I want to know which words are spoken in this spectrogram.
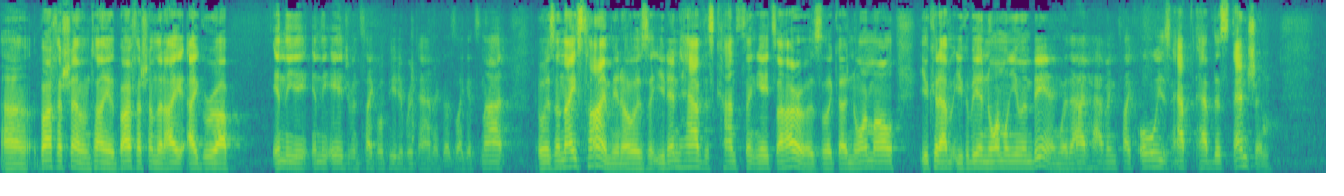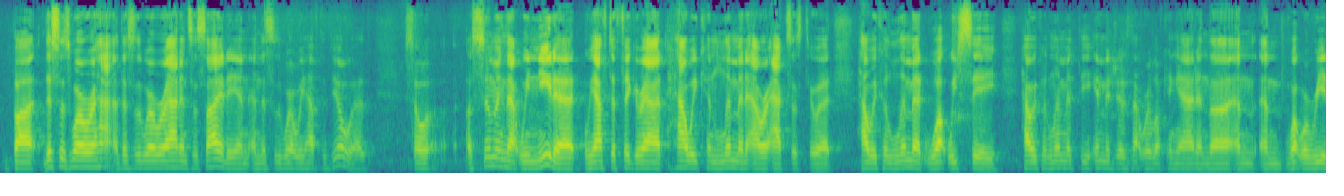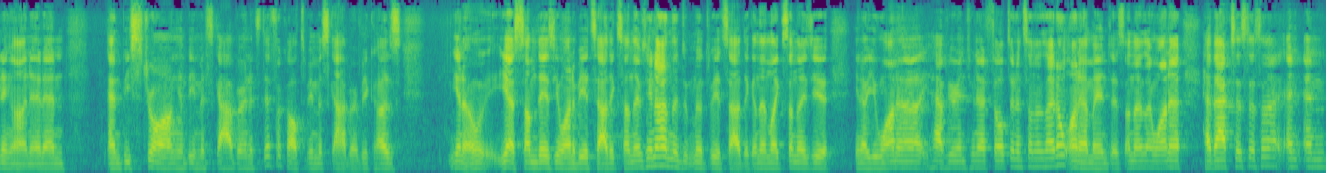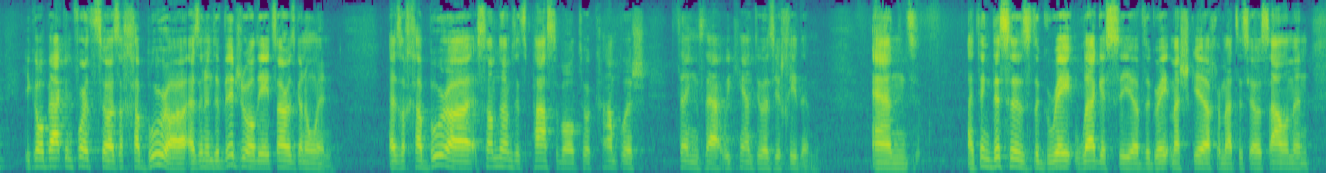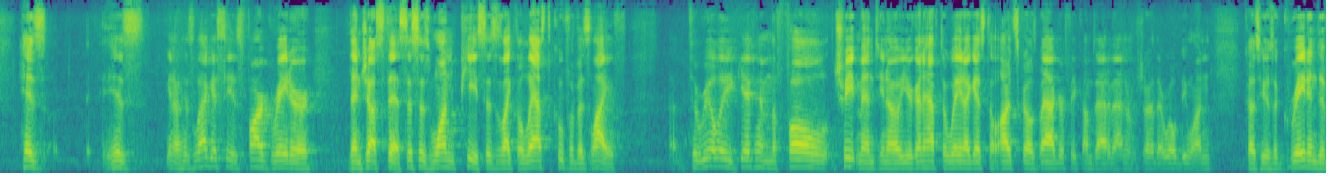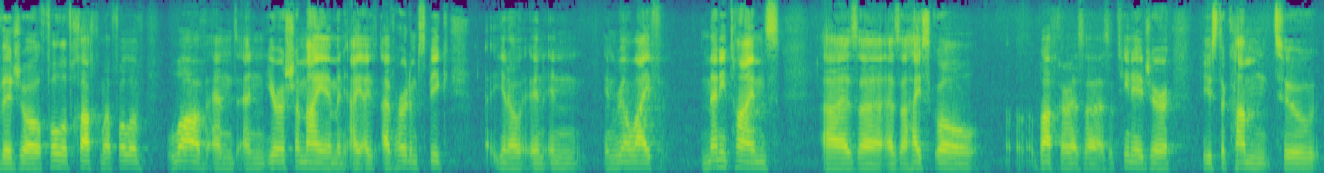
Uh, Baruch Hashem, I'm telling you, Baruch Hashem, that I, I grew up in the in the age of Encyclopedia Britannica. It's like it's not. It was a nice time, you know. Was that you didn't have this constant Yetzirah. It was like a normal. You could have you could be a normal human being without having to like always have have this tension. But this is where we're at. This is where we're at in society, and, and this is where we have to deal with. So, assuming that we need it, we have to figure out how we can limit our access to it, how we can limit what we see, how we can limit the images that we're looking at and, the, and, and what we're reading on it and, and be strong and be miskaber. And it's difficult to be miskaber because, you know, yes, some days you want to be a tzaddik, sometimes you're not in the mood to be a tzaddik. And then, like, sometimes you, you know, you want to have your internet filtered, and sometimes I don't want to have my internet. Sometimes I want to have access to and, and, and you go back and forth. So, as a chabura, as an individual, the Eitzar is going to win. As a chabura, sometimes it's possible to accomplish things that we can't do as Yechidim. And I think this is the great legacy of the great Mashgiach or Matisyahu Salomon. His, his, you know, his legacy is far greater than just this. This is one piece. This is like the last kuf of his life. To really give him the full treatment, you know, you're going to have to wait, I guess, till ArtScroll's biography comes out about him. I'm sure there will be one, because he was a great individual, full of chachma, full of love and, and Yerushalayim. And I, I, have heard him speak, you know, in, in, in real life many times as, a, as a high school bacher, as a, as a teenager. He used to come to,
